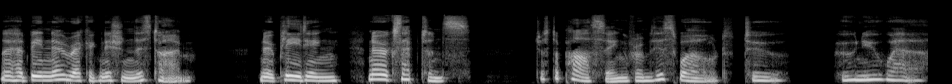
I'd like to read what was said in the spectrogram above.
There had been no recognition this time, no pleading, no acceptance, just a passing from this world to who knew where.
